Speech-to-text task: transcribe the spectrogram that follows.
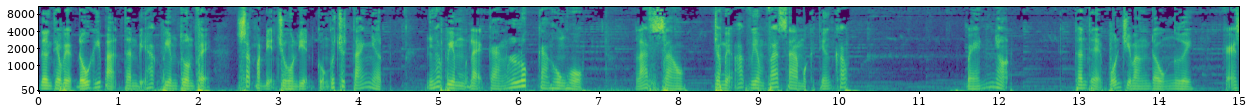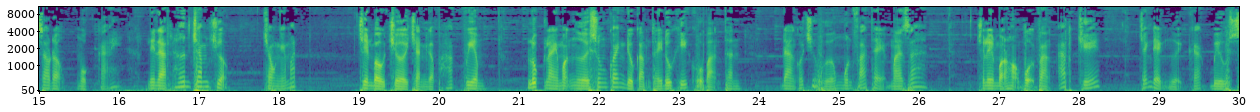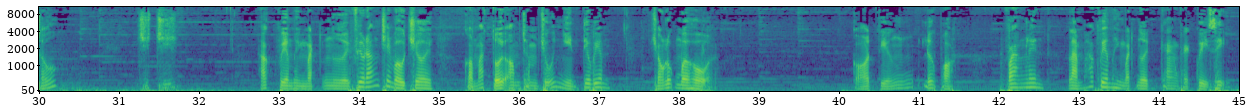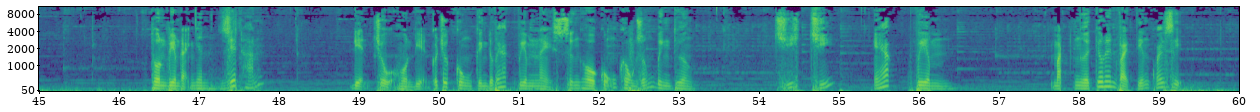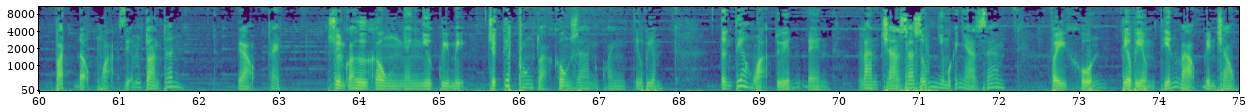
Đường theo việc đấu khí bản thân bị hắc viêm thôn phệ, sắc mặt điện chủ hồn điện cũng có chút tái nhợt nhưng hắc viêm lại càng lúc càng hung hổ. Lát sau, trong miệng hắc viêm phát ra một cái tiếng khóc bén nhọn. Thân thể vốn chỉ bằng đầu người, khẽ dao động một cái, liền đạt hơn trăm trượng. Trong nháy mắt, trên bầu trời tràn ngập hắc viêm. Lúc này mọi người xung quanh đều cảm thấy đấu khí của bản thân đang có chiều hướng muốn phá thể mà ra. Cho nên bọn họ vội vàng áp chế, tránh để người khác biêu xấu. Chí chí. Hắc viêm hình mặt người phiêu đắng trên bầu trời, còn mắt tối om chăm chú nhìn tiêu viêm. Trong lúc mơ hồ, có tiếng nước bọt vang lên, làm hắc viêm hình mặt người càng phải quỷ dị. Thôn viêm đại nhân giết hắn. Điện chủ hồn điện có chút cùng kính đối với hắc viêm này, xưng hồ cũng không giống bình thường. Chí chí, hắc viêm mặt người kêu lên vài tiếng quái dị, phát động họa diễm toàn thân gạo thét. Xuyên qua hư không nhanh như quỷ mị, trực tiếp phong tỏa không gian quanh tiêu viêm. Từng tia hỏa tuyến đèn lan tràn ra giống như một cái nhà giam. Vây khốn tiêu viêm tiến vào bên trong.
